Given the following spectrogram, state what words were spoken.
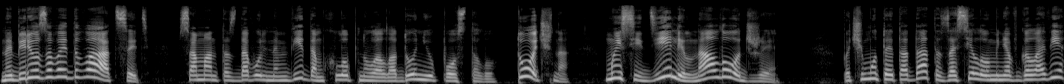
«На Березовой двадцать!» Саманта с довольным видом хлопнула ладонью по столу. «Точно! Мы сидели на лоджии!» Почему-то эта дата засела у меня в голове,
